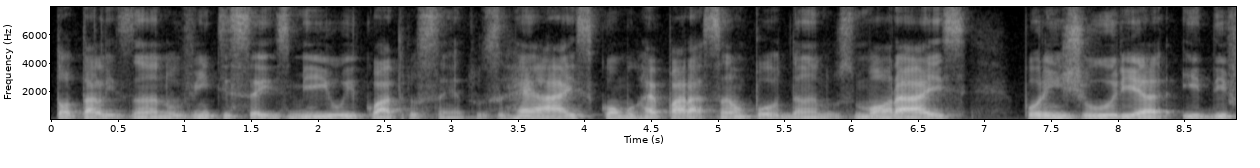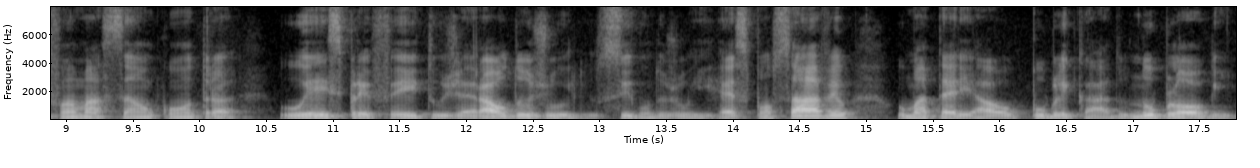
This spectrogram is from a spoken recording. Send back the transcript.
totalizando R$ 26.400 como reparação por danos morais, por injúria e difamação contra o ex-prefeito Geraldo Júlio, segundo o juiz responsável, o material publicado no blog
